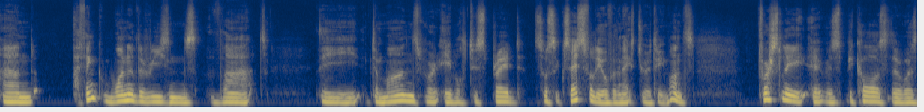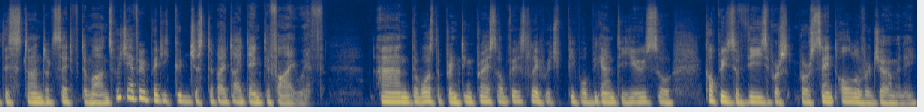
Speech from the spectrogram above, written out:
And I think one of the reasons that the demands were able to spread so successfully over the next two or three months, firstly, it was because there was this standard set of demands which everybody could just about identify with. And there was the printing press, obviously, which people began to use. So copies of these were, were sent all over Germany.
